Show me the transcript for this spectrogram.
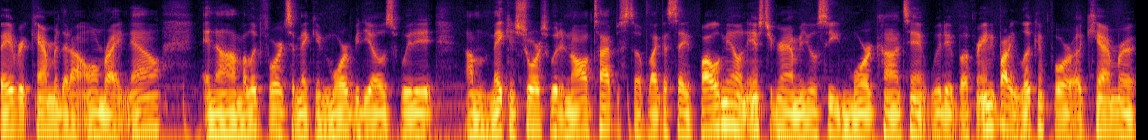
favorite camera that I own right now. And um, I look forward to making more videos with it. I'm making shorts with it and all type of stuff. Like I say, follow me on Instagram and you'll see more content with it. But for anybody looking for a camera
